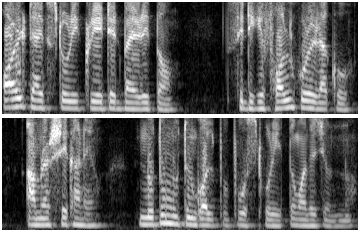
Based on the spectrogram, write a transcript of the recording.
all type story created by Ritam, সেটিকে ফলো করে রাখো, আমরা সেখানেও নতুন নতুন গল্প পোস্ট করি তোমাদের জন্য।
